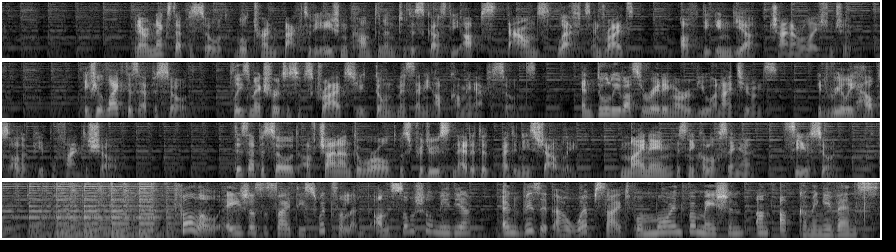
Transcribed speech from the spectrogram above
In our next episode, we'll turn back to the Asian continent to discuss the ups, downs, lefts, and rights of the India China relationship. If you like this episode, please make sure to subscribe so you don't miss any upcoming episodes. And do leave us a rating or review on iTunes, it really helps other people find the show. This episode of China and the World was produced and edited by Denise Schaubli. My name is Nico Singer. See you soon. Follow Asia Society Switzerland on social media and visit our website for more information on upcoming events.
